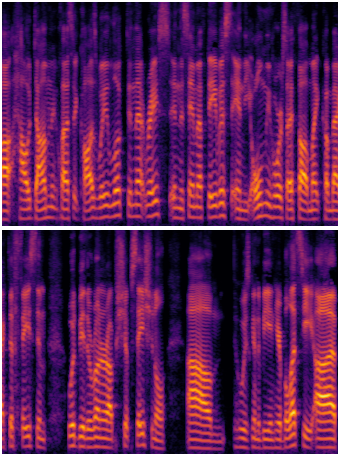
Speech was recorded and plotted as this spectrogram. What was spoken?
uh, how dominant Classic Causeway looked in that race in the Sam F. Davis. And the only horse I thought might come back to face him would be the runner-up Shipsational, um, who is going to be in here. But let's see: uh,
